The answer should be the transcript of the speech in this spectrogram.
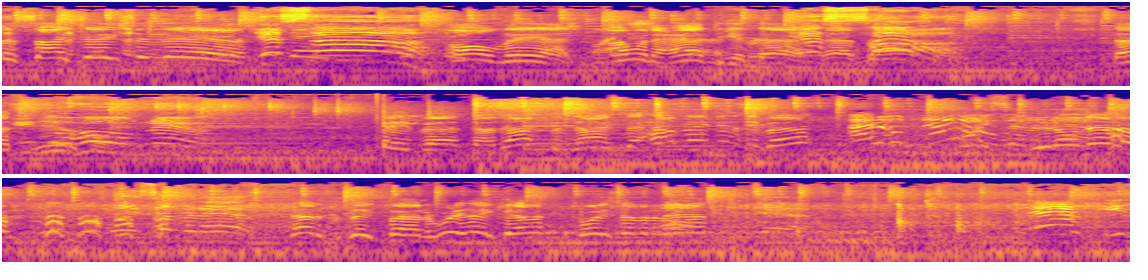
Got a citation there. Yes, sir. Oh man, I'm gonna have to get that. Yes, That's sir. awesome. That's You go beautiful. home now. Okay, Beth. Now that's a nice. How big is he, Beth? I don't know. You don't know? 27 and a half. that is a big flounder. What do you think, Kevin? 27 and a half? Oh, yeah, he's.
